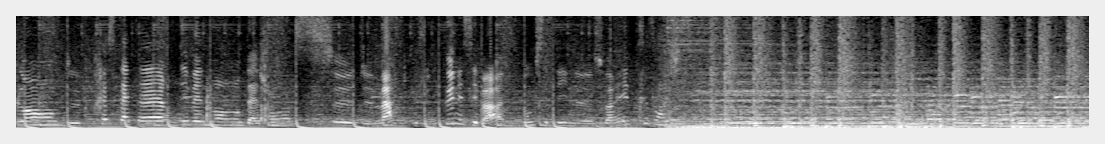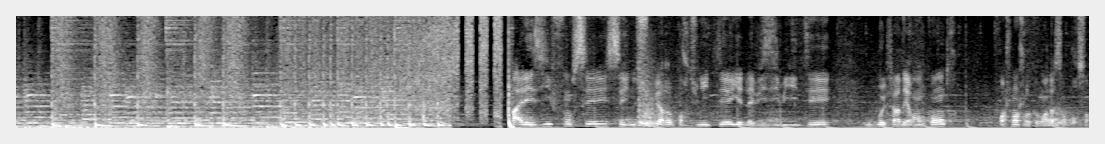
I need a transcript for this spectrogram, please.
plein de prestataires, d'événements, d'agences, de marques que je ne connaissais pas. Donc c'était une soirée très enrichissante. Allez-y, foncez, c'est une super opportunité, il y a de la visibilité, vous pouvez faire des rencontres. Franchement, je recommande à 100%.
